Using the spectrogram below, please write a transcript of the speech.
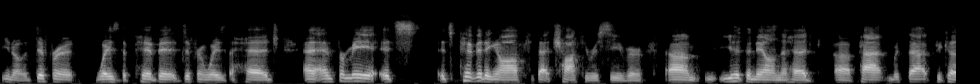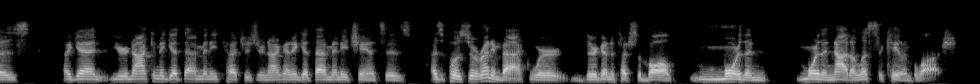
you know different ways to pivot, different ways to hedge, and, and for me, it's it's pivoting off that chalky receiver. Um, you hit the nail on the head, uh, Pat, with that because again, you're not going to get that many touches. You're not going to get that many chances, as opposed to a running back where they're going to touch the ball more than more than not, unless they're Kalen Ballage.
